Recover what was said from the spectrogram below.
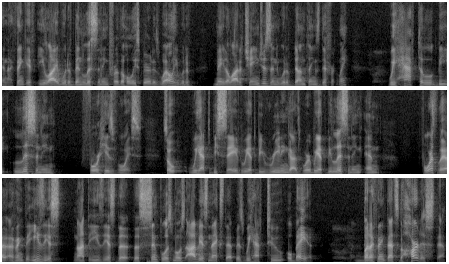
And I think if Eli would have been listening for the Holy Spirit as well, he would have made a lot of changes and would have done things differently. We have to be listening for his voice. So we have to be saved. We have to be reading God's word. We have to be listening. And fourthly, I think the easiest not the easiest, the, the simplest, most obvious next step is we have to obey it. But I think that's the hardest step.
